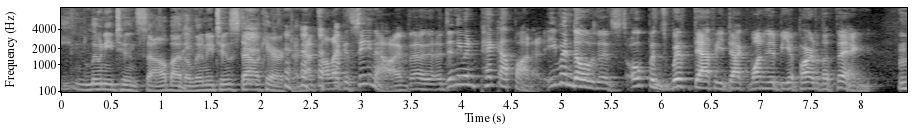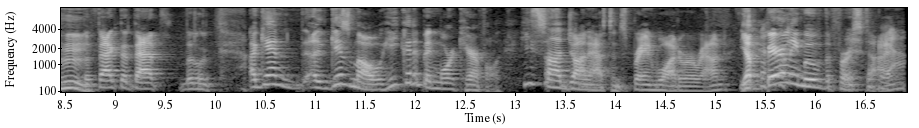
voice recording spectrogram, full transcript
eaten Looney Tune style by the Looney Tune style character. That's all I can see now. I, uh, I didn't even pick up on it, even though this opens with Daffy Duck wanting to be a part of the thing. Mm-hmm. The fact that that little, again, uh, Gizmo, he could have been more careful. He saw John Astin spraying water around. Yep. He barely moved the first time. Yeah.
